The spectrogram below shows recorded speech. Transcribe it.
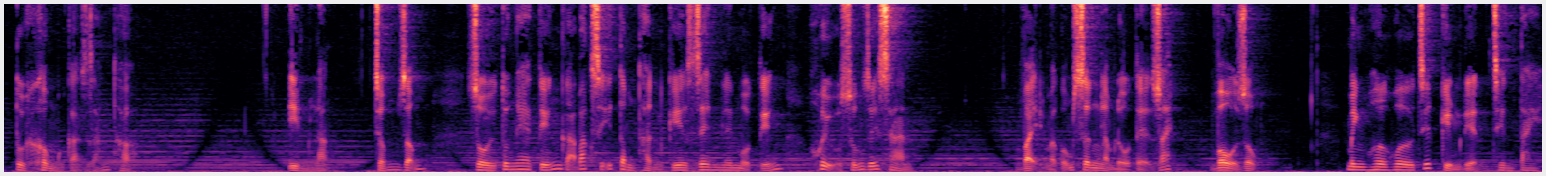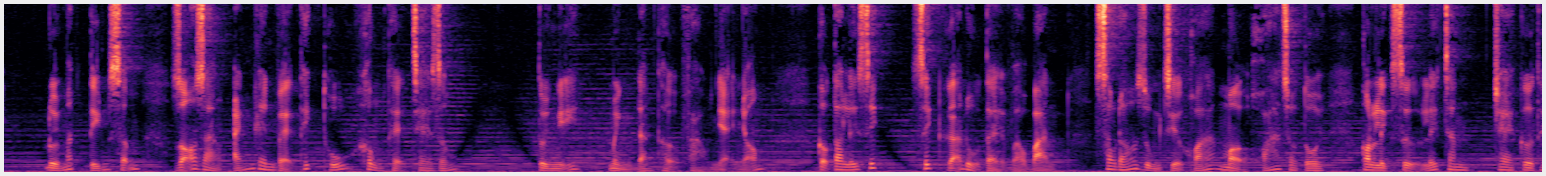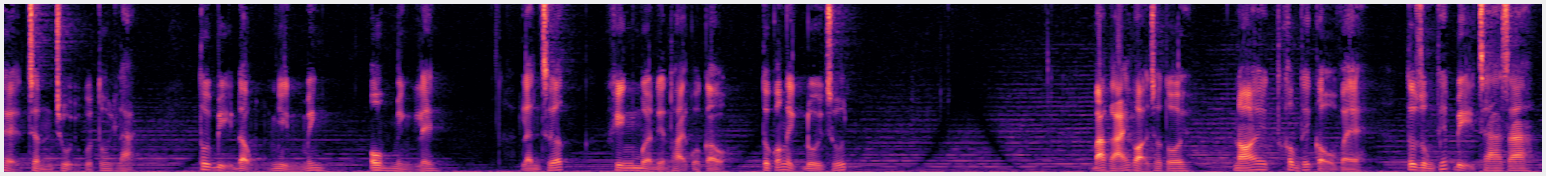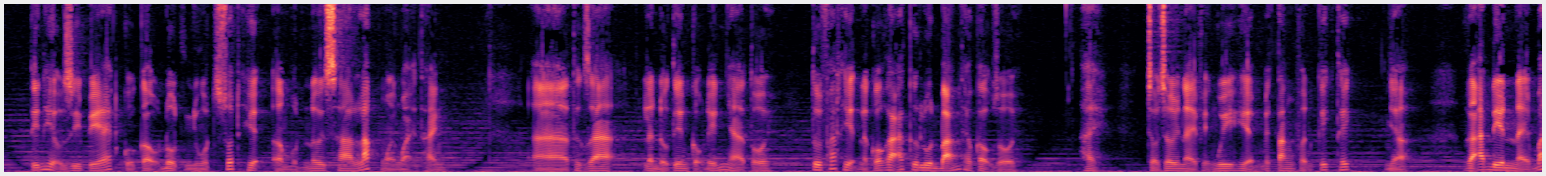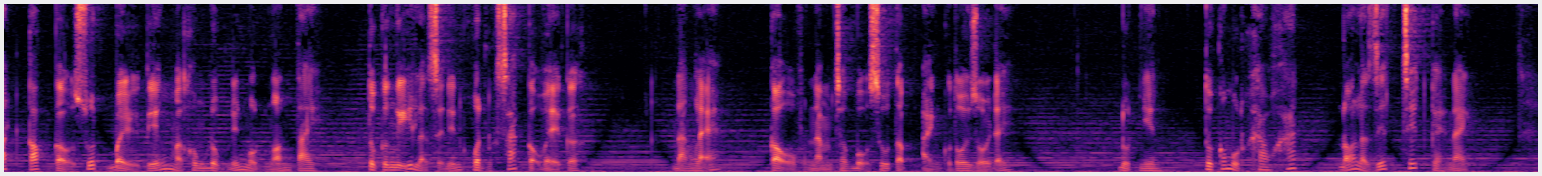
tôi không cả dám thở. Im lặng, trống rỗng, rồi tôi nghe tiếng gã bác sĩ tâm thần kia rên lên một tiếng, khuỵu xuống dưới sàn. Vậy mà cũng xưng làm đồ tệ rách, vô dụng. Mình hơ hơ chiếc kìm điện trên tay, đôi mắt tím sẫm rõ ràng ánh lên vẻ thích thú không thể che giấu. Tôi nghĩ mình đang thở phào nhẹ nhõm. Cậu ta lấy xích, xích gã đồ tể vào bàn, sau đó dùng chìa khóa mở khóa cho tôi, còn lịch sự lấy chăn che cơ thể trần trụi của tôi lại. Tôi bị động nhìn Minh ôm mình lên. Lần trước khi mượn điện thoại của cậu, tôi có nghịch đôi chút. Bác gái gọi cho tôi, nói không thấy cậu về. Tôi dùng thiết bị tra ra, tín hiệu GPS của cậu đột ngột xuất hiện ở một nơi xa lắc ngoài ngoại thành. À, thực ra lần đầu tiên cậu đến nhà tôi, tôi phát hiện là có gã cứ luôn bám theo cậu rồi. Hay, trò chơi này phải nguy hiểm mới tăng phần kích thích nhờ. Gã điên này bắt cóc cậu suốt 7 tiếng mà không đụng đến một ngón tay. Tôi cứ nghĩ là sẽ đến khuân xác cậu về cơ. Đáng lẽ cậu phải nằm trong bộ sưu tập ảnh của tôi rồi đấy. Đột nhiên, tôi có một khao khát, đó là giết chết kẻ này.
